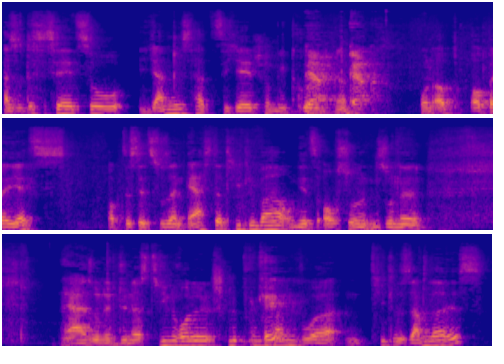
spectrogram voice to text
also das ist ja jetzt so, Janis hat sich ja jetzt schon gekrönt, Ja, ne? ja. Und ob, ob er jetzt, ob das jetzt so sein erster Titel war und jetzt auch so, so eine, ja, so eine Dynastienrolle schlüpfen Okay. kann, wo er ein Titelsammler ist.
